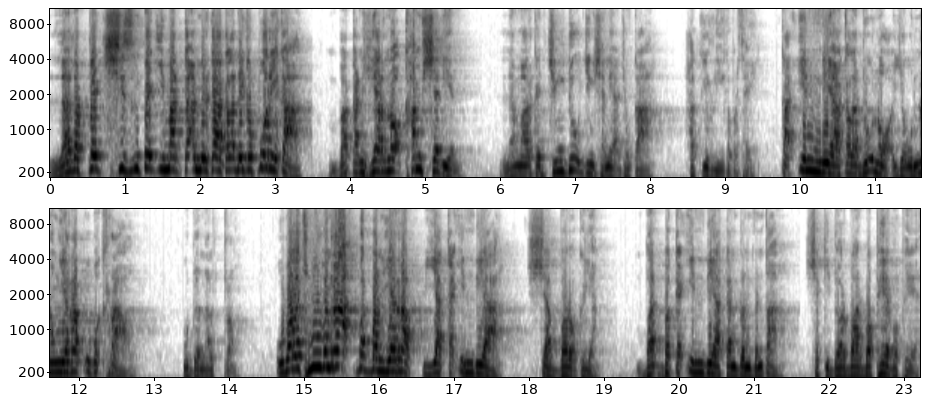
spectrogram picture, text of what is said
Lada pet season pet imat ka amerika kala dai ka pori ka. Bakan hierno kam shadien. Namar ka jingdu jing shania jong ka hakiri ka pertai ka india kala du no ya unong yarap ubakrau u donald trump. Ubala tmu ban ra bat ban yarap ya ka india syabarok kiliang bat baka India kan don benta syaki dorbar baper baper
